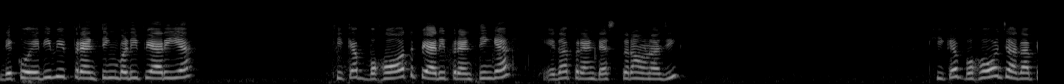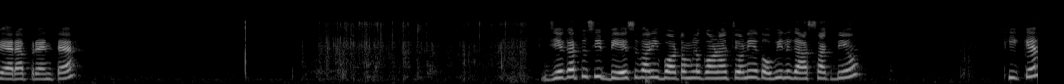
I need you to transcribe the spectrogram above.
ਦੇਖੋ ਇਹਦੀ ਵੀ ਪ੍ਰਿੰਟਿੰਗ ਬੜੀ ਪਿਆਰੀ ਹੈ ਠੀਕ ਹੈ ਬਹੁਤ ਪਿਆਰੀ ਪ੍ਰਿੰਟਿੰਗ ਹੈ ਇਹਦਾ ਪ੍ਰਿੰਟ ਇਸ ਤਰ੍ਹਾਂ ਆਉਣਾ ਜੀ। ਠੀਕ ਹੈ, ਬਹੁਤ ਜ਼ਿਆਦਾ ਪਿਆਰਾ ਪ੍ਰਿੰਟ ਹੈ। ਜੇਕਰ ਤੁਸੀਂ ਬੇਸ ਵਾਲੀ ਬਾਟਮ ਲਗਾਉਣਾ ਚਾਹੁੰਦੇ ਹੋ ਤਾਂ ਉਹ ਵੀ ਲਗਾ ਸਕਦੇ ਹੋ। ਠੀਕ ਹੈ।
